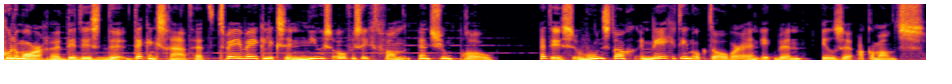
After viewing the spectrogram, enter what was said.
Goedemorgen, dit is de Dekkingsraad, het tweewekelijkse nieuwsoverzicht van PensioenPro. Het is woensdag 19 oktober en ik ben Ilse Akkermans.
